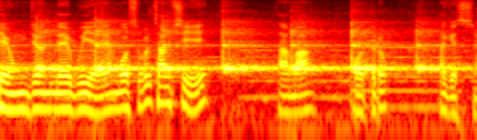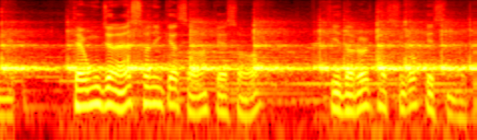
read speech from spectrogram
대웅전 내부의 모습을 잠시 담아 보도록 하겠습니다. 대웅전의 스님께서 계속 기도를 하시고 계십니다.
